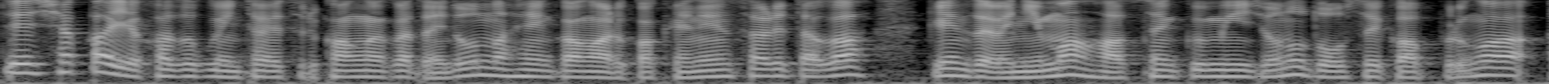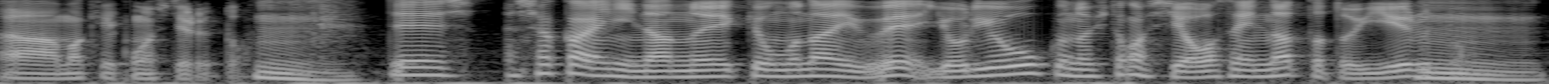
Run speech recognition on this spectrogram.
で社会や家族に対する考え方にどんな変化があるか懸念されたが、現在は2万8000組以上の同性カップルがあーまあ結婚していると、うん。で、し社会に何の影響もない上、より多くの人が幸せになったと言えると。うん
